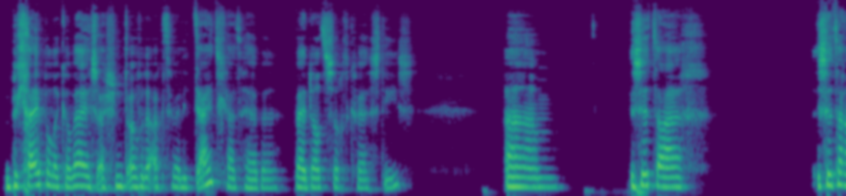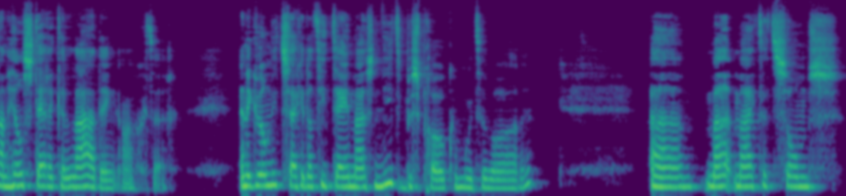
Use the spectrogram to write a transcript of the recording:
begrijpelijkerwijs, als je het over de actualiteit gaat hebben bij dat soort kwesties, um, zit daar zit daar een heel sterke lading achter. En ik wil niet zeggen dat die thema's niet besproken moeten worden. Uh, maar het maakt het soms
